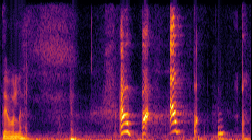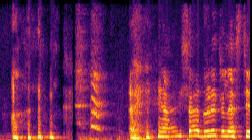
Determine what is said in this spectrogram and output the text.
তাই বলে। আয়শা দূরে চলে আসছে।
